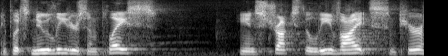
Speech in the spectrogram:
He puts new leaders in place. He instructs the Levites and pure,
